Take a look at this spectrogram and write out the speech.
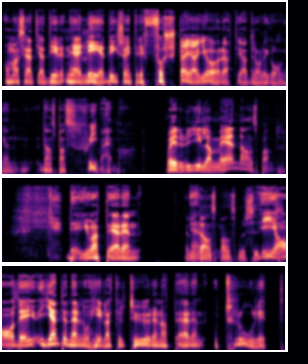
om man säger att jag, när jag är ledig så är inte det första jag gör att jag drar igång en dansbandsskiva hemma. Vad är det du gillar med dansband? Det är ju att det är en Eller En- dansbandsmusik? Ja, det är ju, egentligen är det nog hela kulturen, att det är en otroligt,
